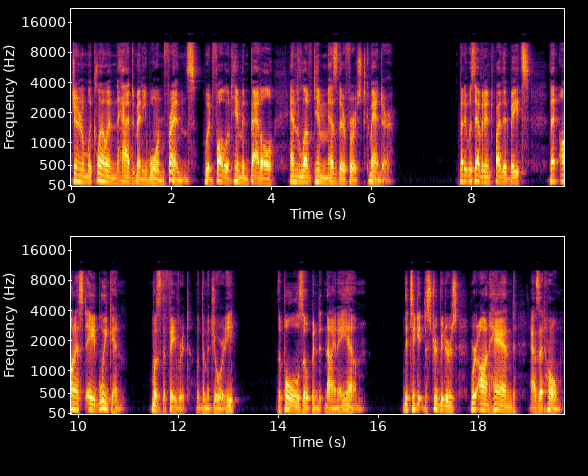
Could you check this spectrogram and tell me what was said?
General McClellan had many warm friends who had followed him in battle and loved him as their first commander. But it was evident by the debates that honest Abe Lincoln was the favorite with the majority. The polls opened at 9 a.m. The ticket distributors were on hand as at home.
